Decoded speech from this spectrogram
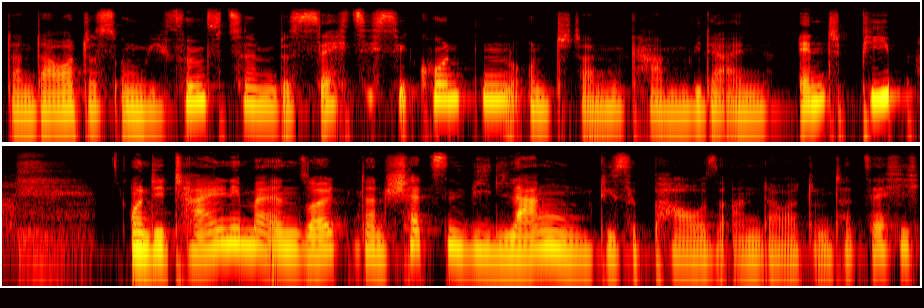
dann dauerte es irgendwie 15 bis 60 Sekunden und dann kam wieder ein Endpiep. Und die TeilnehmerInnen sollten dann schätzen, wie lang diese Pause andauert. Und tatsächlich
